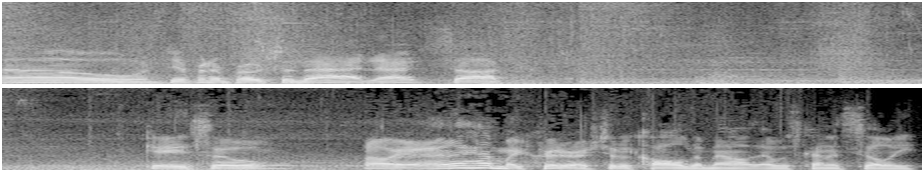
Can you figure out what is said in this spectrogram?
Oh, different approach to that. That sucked. Okay, so oh yeah, and I have my critter. I should have called him out. That was kind of silly.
